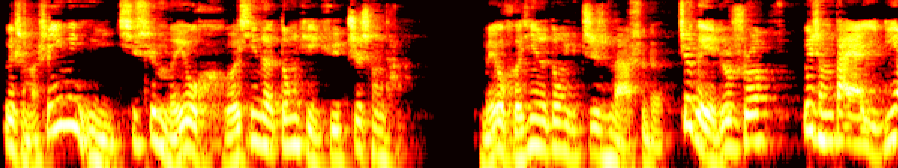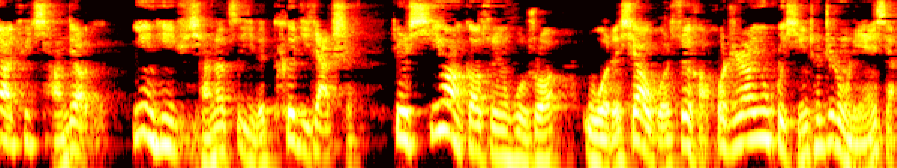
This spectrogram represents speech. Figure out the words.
为什么？是因为你其实没有核心的东西去支撑它，没有核心的东西支撑它。是的，这个也就是说，为什么大家一定要去强调硬性去强调自己的科技加持，就是希望告诉用户说我的效果最好，或者让用户形成这种联想。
